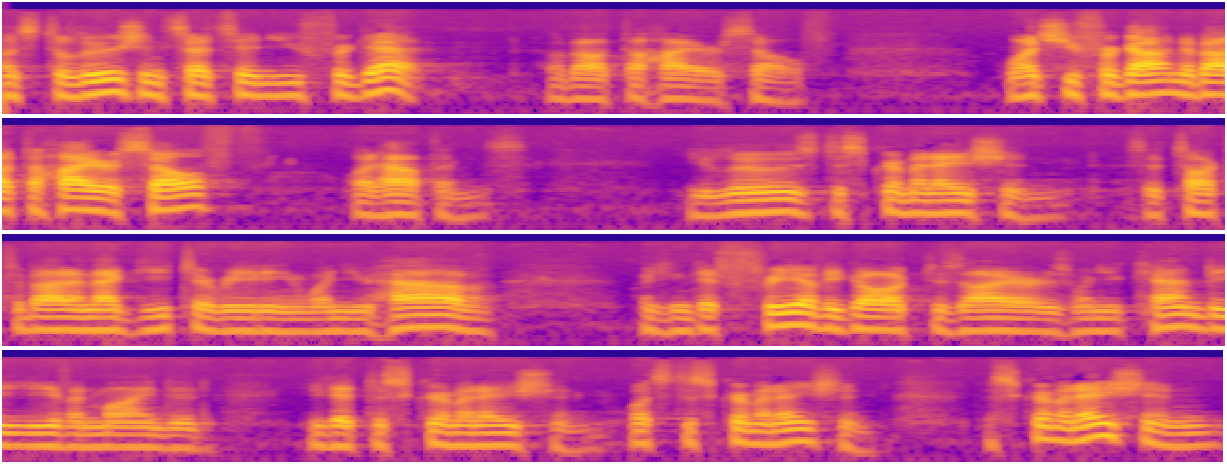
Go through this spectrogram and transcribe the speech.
Once delusion sets in, you forget about the higher self. Once you've forgotten about the higher self, what happens? You lose discrimination. As it talks about in that Gita reading, when you have, when you can get free of egoic desires, when you can be even minded, you get discrimination. What's discrimination? Discrimination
